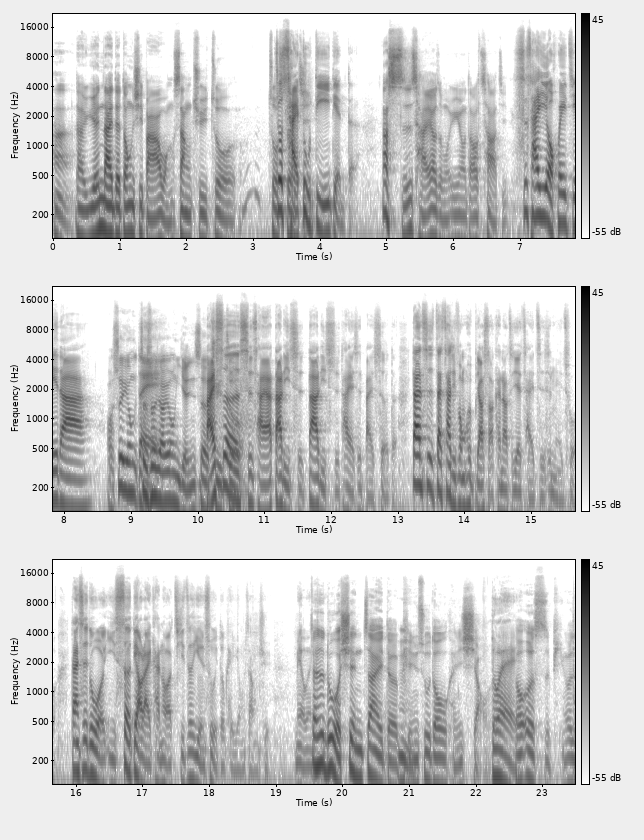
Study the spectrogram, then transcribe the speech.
嗯，那原来的东西把它往上去做。就彩度低一点的，那石材要怎么运用到侘寂？石材也有灰阶的啊。哦，所以用这时候要用颜色。白色的石材啊，大理石，大理石它也是白色的。但是在侘寂风会比较少看到这些材质是没错。但是如果以色调来看的话，其实这些元素也都可以用上去，没有问题。但是如果现在的坪数都很小，对、嗯，都二十平、二十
